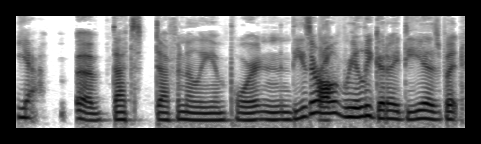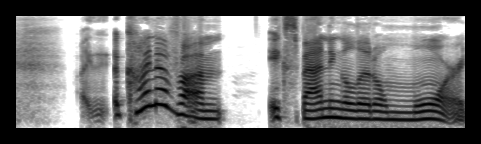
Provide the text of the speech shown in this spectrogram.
Yeah, uh, that's definitely important. these are all really good ideas, but uh, kind of um, expanding a little more,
